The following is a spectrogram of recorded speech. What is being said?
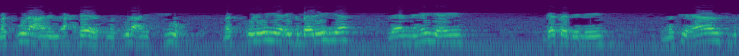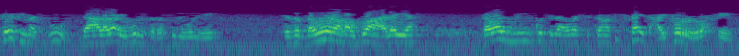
مسؤولة عن الأحداث مسؤولة عن الشيوخ مسؤولية إجبارية لأن هي إيه؟ جسد الإيه؟ المسيح. يعني مش بكيفي مسؤول. ده على رأي بولس الرسول يقول إيه؟ إذا الضرورة موضوع عليا سواء مين كنت لا أبشر ده مفيش فايدة. هيفر يروح فين؟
